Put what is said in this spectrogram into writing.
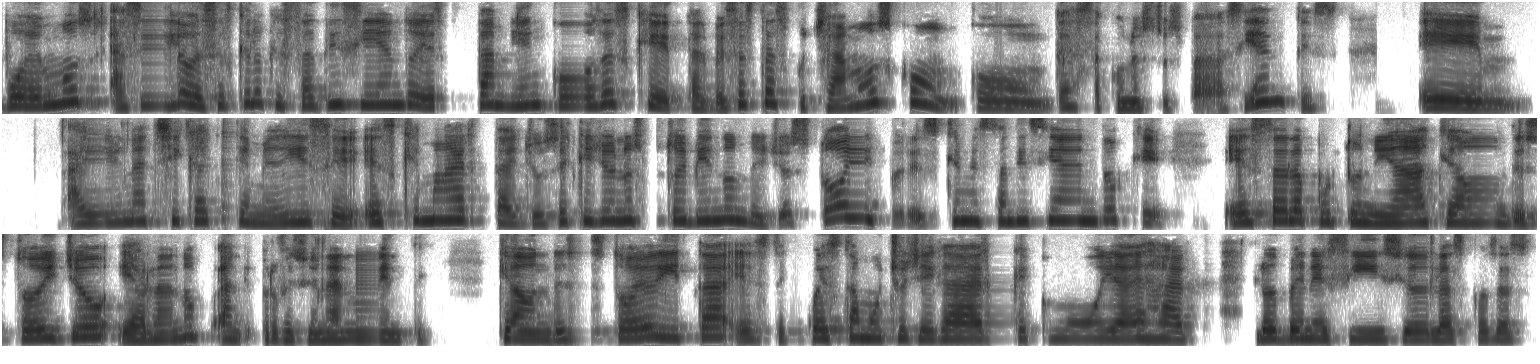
podemos, así lo ves, es que lo que estás diciendo es también cosas que tal vez hasta escuchamos con, con, hasta con nuestros pacientes. Em, hay una chica que me dice, es que Marta, yo sé que yo no estoy bien donde yo estoy, pero es que me están diciendo que esta es la oportunidad, que a donde estoy yo, y hablando profesionalmente, que a donde estoy ahorita este, cuesta mucho llegar, que cómo voy a dejar los beneficios, las cosas,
